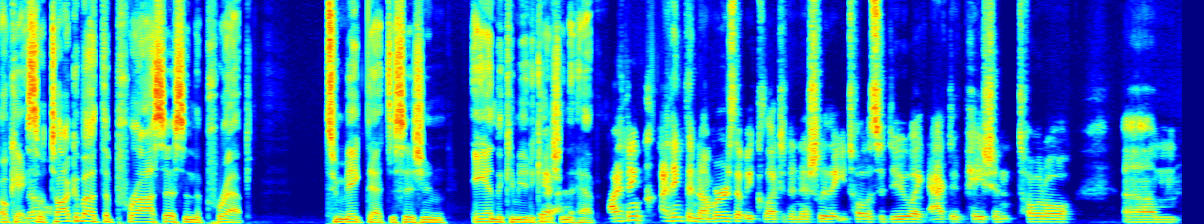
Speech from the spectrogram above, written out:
Okay, no. so talk about the process and the prep to make that decision and the communication yeah. that happened. I think I think the numbers that we collected initially that you told us to do, like active patient total, um,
